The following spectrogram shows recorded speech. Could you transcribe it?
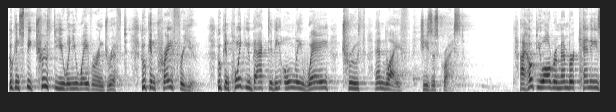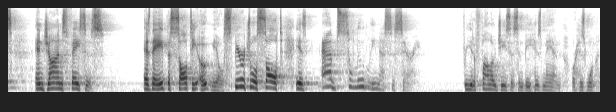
Who can speak truth to you when you waver and drift. Who can pray for you. Who can point you back to the only way, truth, and life, Jesus Christ. I hope you all remember Kenny's and John's faces as they ate the salty oatmeal. Spiritual salt is absolutely necessary for you to follow Jesus and be his man or his woman.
